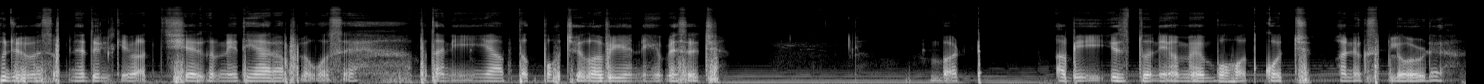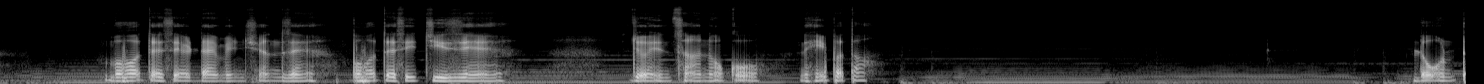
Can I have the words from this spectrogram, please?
मुझे बस अपने दिल की बात शेयर करनी थी यार आप लोगों से। पता नहीं ये आप तक पहुंचेगा भी या नहीं मैसेज। बट अभी इस दुनिया में बहुत कुछ अनएक्सप्लोर्ड है। बहुत ऐसे डायमेंशंस हैं, बहुत ऐसी चीज़ें हैं जो इंसानों को नहीं पता। Don't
